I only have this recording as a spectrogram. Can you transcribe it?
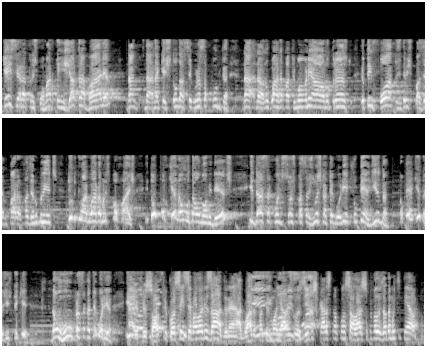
Quem será transformado? Quem já trabalha na, na, na questão da segurança pública, na, no guarda patrimonial, no trânsito. Eu tenho fotos deles fazendo, para, fazendo blitz, tudo que uma guarda municipal faz. Então, por que não mudar o nome deles e dar essas condições para essas duas categorias que estão perdidas? Estão perdidas, a gente tem que dar um rumo para essa categoria. E o pessoal ficou sem ser valorizado, né? A guarda patrimonial, valorizar. inclusive, os caras estão com um salário supervalorizado há muito tempo.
